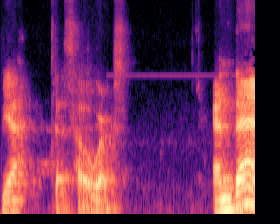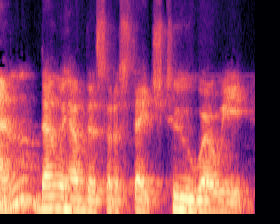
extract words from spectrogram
yeah, that's how it works. And then then we have this sort of stage two where we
